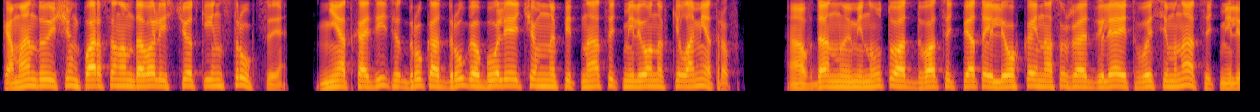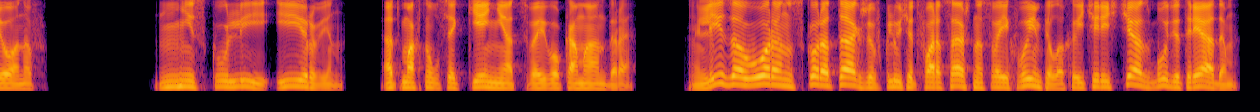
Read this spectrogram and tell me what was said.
Командующим Парсоном давались четкие инструкции не отходить друг от друга более чем на 15 миллионов километров, а в данную минуту от 25-й легкой нас уже отделяет 18 миллионов. «Не скули, Ирвин», — отмахнулся Кенни от своего командора. «Лиза Уоррен скоро также включит форсаж на своих вымпелах и через час будет рядом,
